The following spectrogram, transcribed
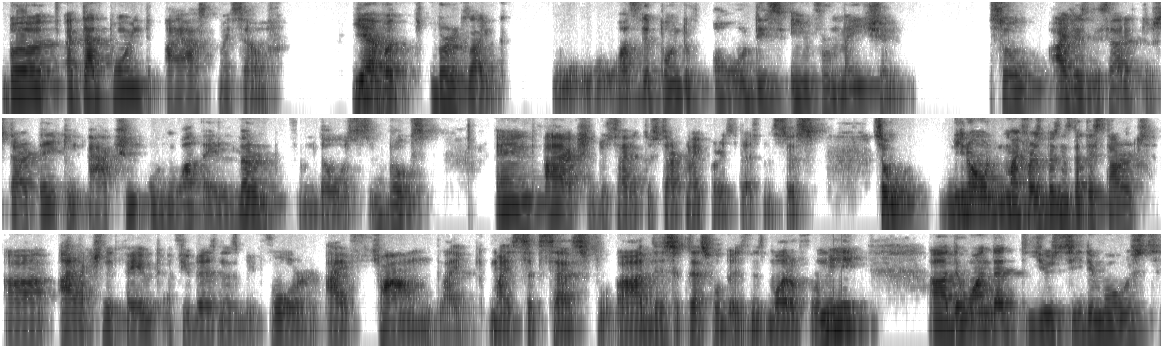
But at that point, I asked myself, yeah, but Berk, like, what's the point of all this information? So I just decided to start taking action on what I learned from those books. And I actually decided to start my first businesses. So, you know, my first business that I started, uh, I actually failed a few business before I found like my successful, uh, the successful business model for me. Uh, the one that you see the most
